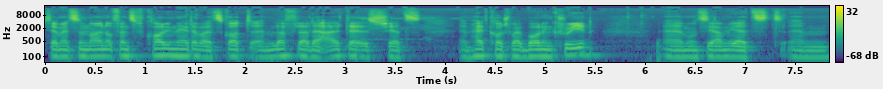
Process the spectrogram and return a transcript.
Sie haben jetzt einen neuen Offensive Coordinator, weil Scott ähm, Löffler, der Alte, ist jetzt ähm, Head Coach bei Bowling Green. Ähm, und sie haben jetzt ähm,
